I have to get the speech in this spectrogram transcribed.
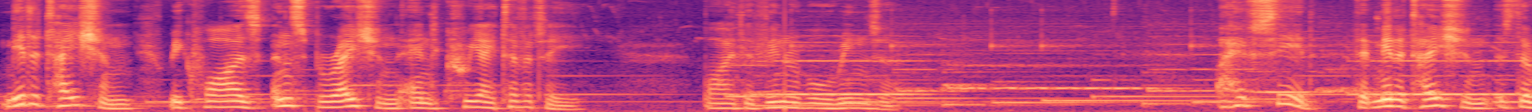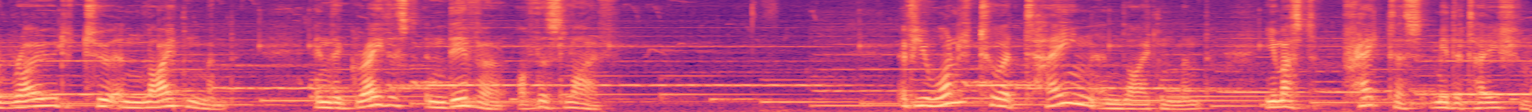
Meditation requires inspiration and creativity by the Venerable Renze. I have said that meditation is the road to enlightenment and the greatest endeavour of this life. If you want to attain enlightenment, you must practice meditation.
